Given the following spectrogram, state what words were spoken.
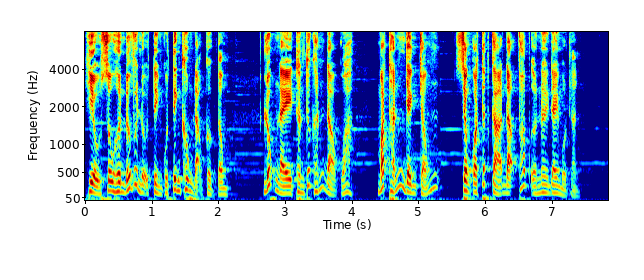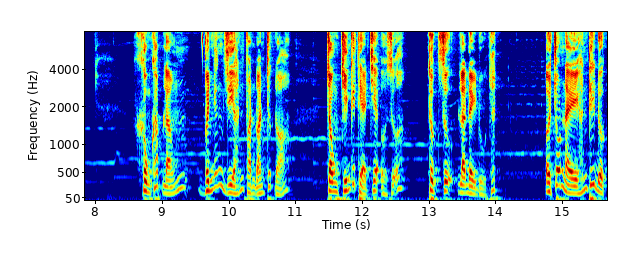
hiểu sâu hơn đối với nội tình của tinh không đạo cực tông. Lúc này thần thức hắn đảo qua, Mắt hắn nhanh chóng xem qua tất cả đạo pháp ở nơi đây một lần. Không khắp lắm với những gì hắn phán đoán trước đó, Trong chính cái thẻ tre ở giữa Thực sự là đầy đủ nhất. Ở chỗ này hắn thấy được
